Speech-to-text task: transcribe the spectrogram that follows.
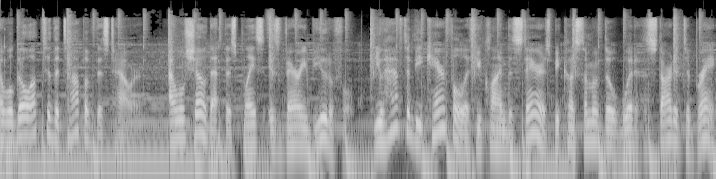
will go up to the top of this tower. I will show that this place is very beautiful. You have to be careful if you climb the stairs because some of the wood has started to break.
